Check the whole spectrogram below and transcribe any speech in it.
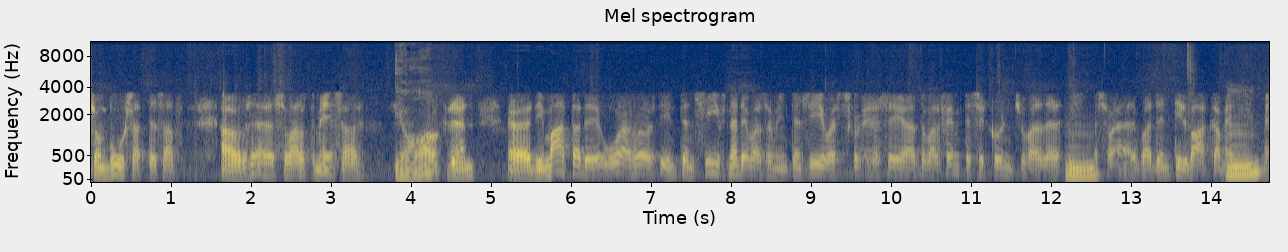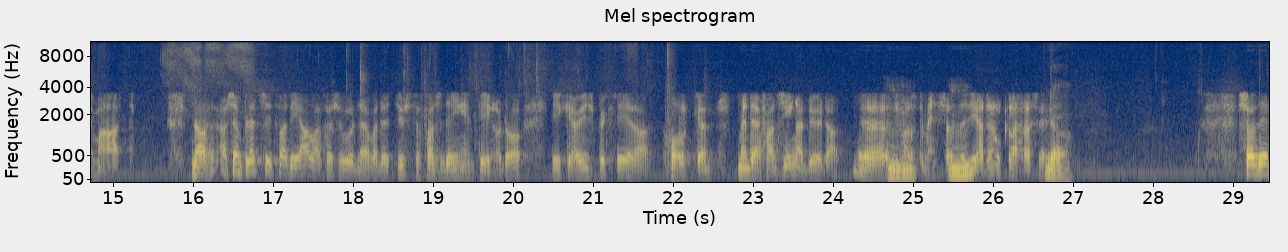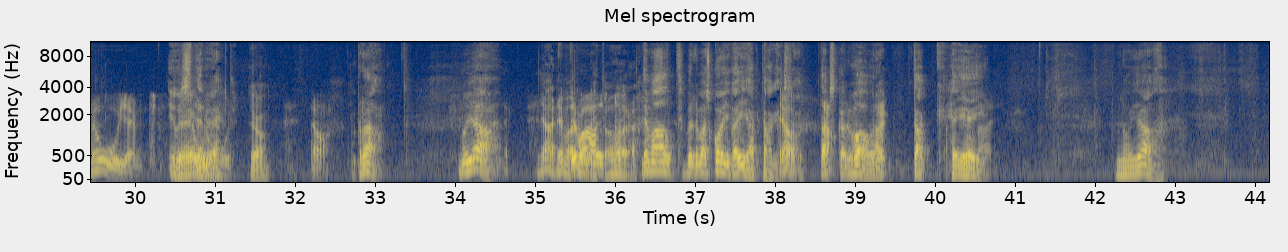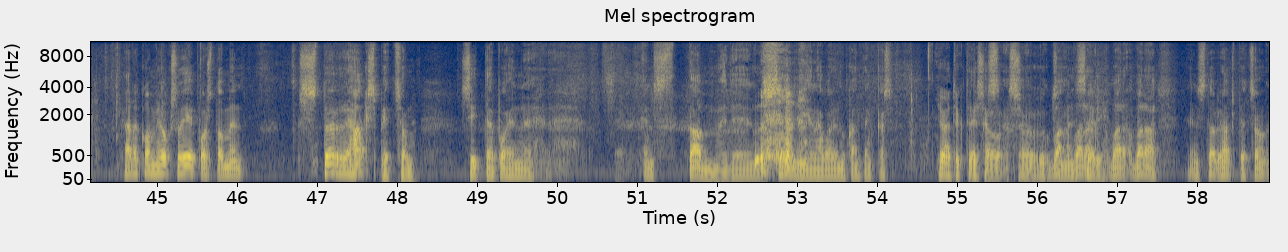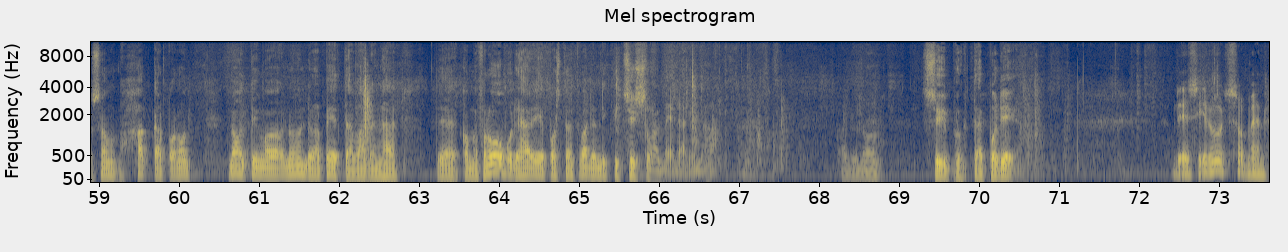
som bosattes av, av eh, svartmesar. Ja, Och den, De matade oerhört intensivt. När det var som intensivast skulle jag säga att var femte sekund så var, det, så var den tillbaka med, med mat. Nå, sen plötsligt var de alla försvunna, var det tyst och fanns det ingenting. Och då gick jag och inspekterade holken, men där fanns inga döda eh, svarta människor, så de hade nog klarat sig. Ja, Så det är nog ojämnt. Just det är oroligt. Ja. Ja. Bra. Nå ja, det var Det var roligt allt. att höra. det var allt, men det var skojiga iakttagelser. Ja. Tack ska du ha. Tack. Tack, hej hej. Nå ja. Här kom ju också e-post om en större hackspett som sitter på en, en stamme. Det är en sälj eller vad det nu kan tänkas. ja, jag tyckte det såg så ut som en sälj. vara, vara en större hackspett som, som hackar på någon, någonting och nu undrar Peter vad den här, det kommer från Åbo det här e-posten, att vad den riktigt sysslar med där inne. Har du någon synpunkter på det? Det ser ut som en...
